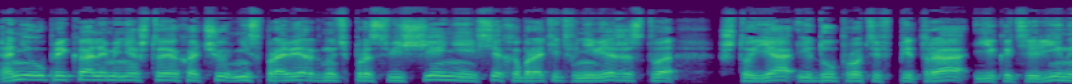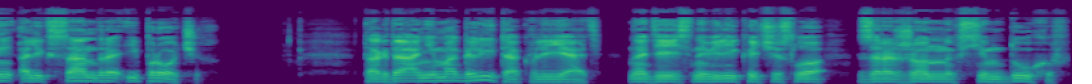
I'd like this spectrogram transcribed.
Они упрекали меня, что я хочу не просвещение и всех обратить в невежество, что я иду против Петра, Екатерины, Александра и прочих. Тогда они могли так влиять, надеясь на великое число зараженных сим духов,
